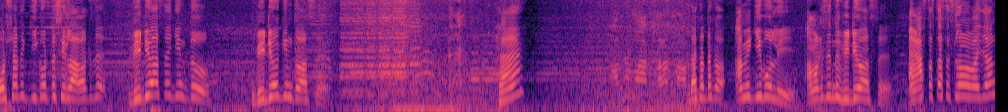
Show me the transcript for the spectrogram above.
ওর সাথে কি করতেছিলাম ভিডিও আছে কিন্তু। ভিডিও কিন্তু আছে। হ্যাঁ? দেখো দেখো, আমি কি বলি? আমার কাছে কিন্তু ভিডিও আছে। আমি আস্তে আস্তে আসতেছিলাম আমার ভাইজান।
